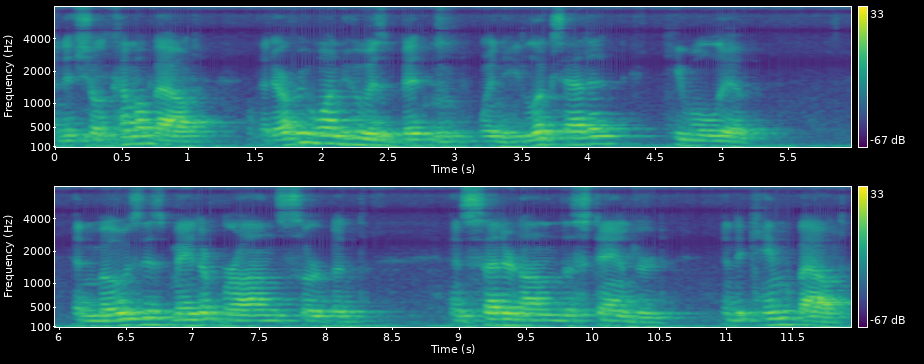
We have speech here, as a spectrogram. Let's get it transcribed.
and it shall come about that everyone who is bitten, when he looks at it, he will live. And Moses made a bronze serpent, and set it on the standard, and it came about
